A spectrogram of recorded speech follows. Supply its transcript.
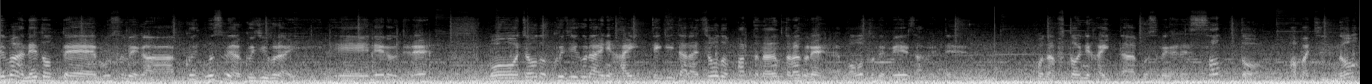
でまあ寝とって娘が娘が9時ぐらい、えー、寝るんでね。もうちょうど9時ぐらいに入ってきたらちょうどパッとなんとなくねやっぱ音で目覚めてこんな布団に入った娘がねそっとパパチンの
